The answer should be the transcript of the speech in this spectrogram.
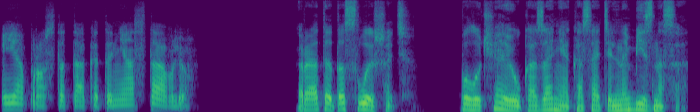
я просто так это не оставлю. Рад это слышать. Получаю указания касательно бизнеса.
